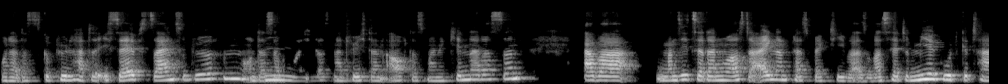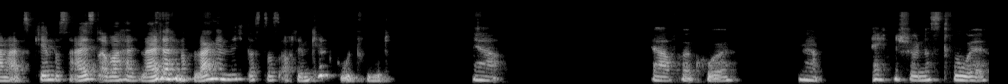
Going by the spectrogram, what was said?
oder das Gefühl hatte, ich selbst sein zu dürfen. Und deshalb mhm. wollte ich das natürlich dann auch, dass meine Kinder das sind. Aber man sieht es ja dann nur aus der eigenen Perspektive. Also was hätte mir gut getan als Kind? Das heißt aber halt leider noch lange nicht, dass das auch dem Kind gut tut. Ja. Ja, voll cool. Ja. Echt ein schönes Tool.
